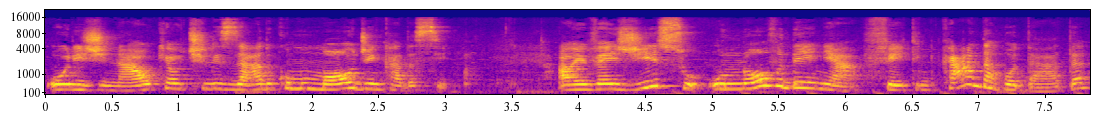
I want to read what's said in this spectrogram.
original que é utilizado como molde em cada ciclo. Ao invés disso, o novo DNA feito em cada rodada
